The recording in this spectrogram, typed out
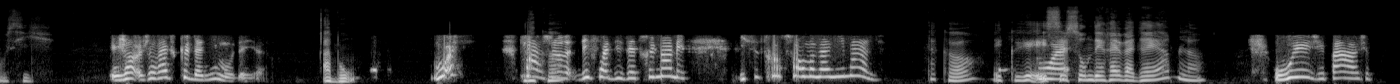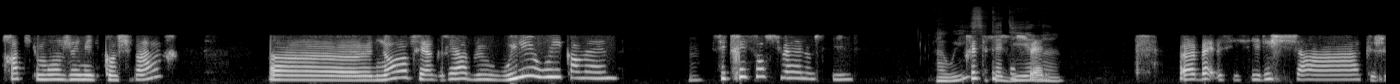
Aussi. Et je, je rêve que d'animaux, d'ailleurs. Ah bon? Ouais. Enfin, des fois des êtres humains, mais ils se transforment en animal. D'accord. Et, ce sont des rêves agréables? Oui, j'ai pas, j'ai pratiquement jamais de cauchemars. Euh, non, c'est agréable. Oui, oui, quand même. Hmm. C'est très sensuel aussi. Ah oui, c'est-à-dire euh, ben, c'est les chats que je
